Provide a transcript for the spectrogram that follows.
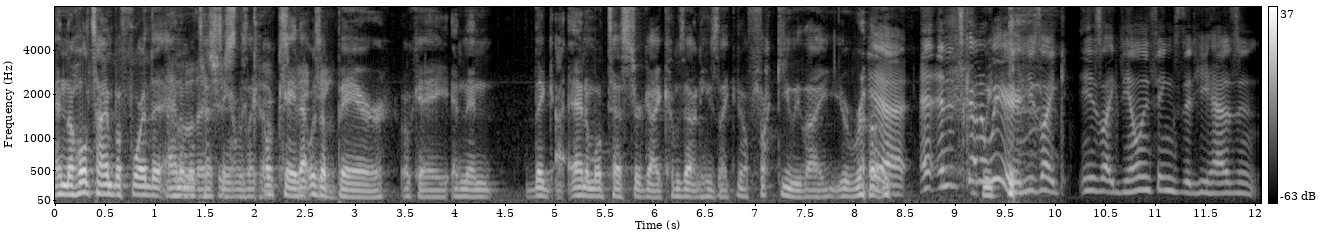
and the whole time before the animal that's testing, I was like, coke okay, that was a bear. Okay, and then the animal tester guy comes out and he's like, no, fuck you, Eli, you're wrong. Yeah, and, and it's kind of We- weird. He's like, he's like the only things that he hasn't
